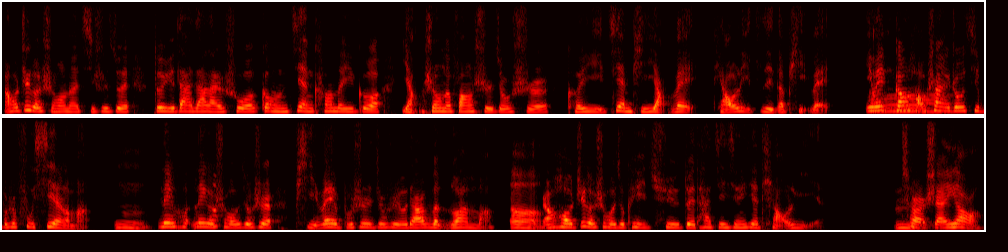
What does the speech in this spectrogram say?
然后这个时候呢，其实对对于大家来说更健康的一个养生的方式就是可以健脾养胃，调理自己的脾胃，因为刚好上一周期不是腹泻了吗？嗯，那会那个时候就是脾胃不是就是有点紊乱嘛，嗯，然。后这个时候就可以去对它进行一些调理，吃点山药，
